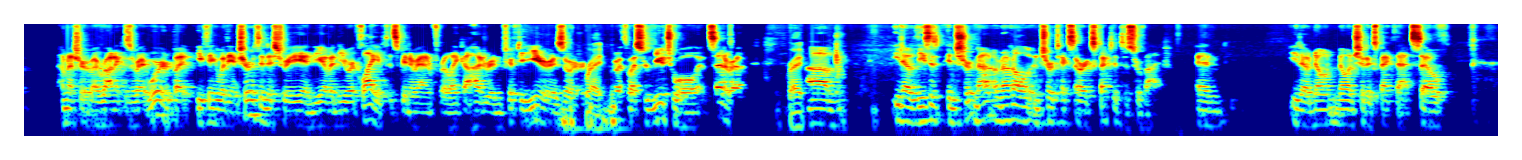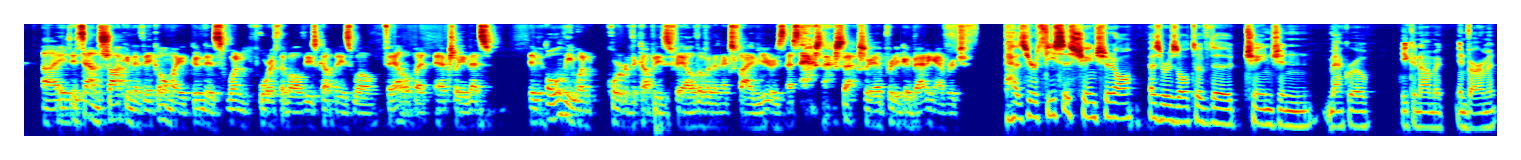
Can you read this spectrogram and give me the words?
I'm not sure if ironic is the right word, but you think about the insurance industry and you have a New York Life that's been around for like 150 years or right. Northwestern Mutual, et cetera. Right. Um, you know, these insure not not all insurtechs are expected to survive, and you know, no no one should expect that. So uh, it, it, sounds shocking to think, oh my goodness, one fourth of all these companies will fail, but actually, that's if only one quarter of the companies failed over the next five years. That's actually actually a pretty good batting average. Has your thesis changed at all as a result of the change in macroeconomic environment?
